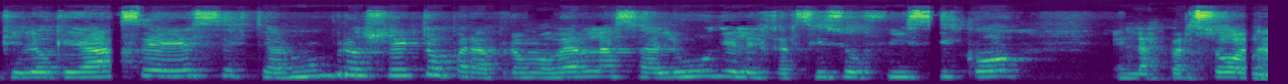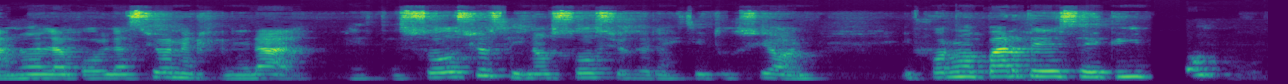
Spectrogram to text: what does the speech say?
que lo que hace es este, armar un proyecto para promover la salud y el ejercicio físico en las personas, ¿no? en la población en general, este, socios y no socios de la institución. Y formo parte de ese equipo,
